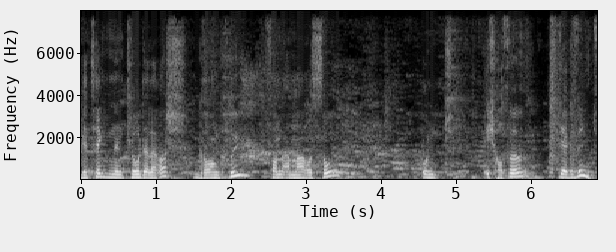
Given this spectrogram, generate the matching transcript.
Wir trinken den Clos de la Roche Grand Cru von Amarosso. Und ich hoffe, der gewinnt.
